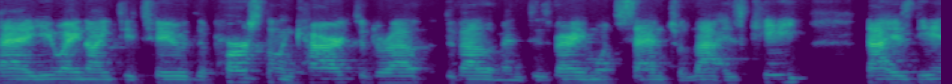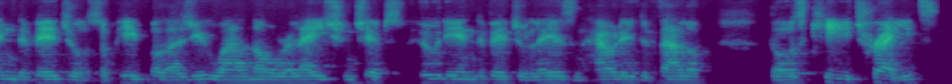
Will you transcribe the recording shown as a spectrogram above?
uh, UA 92, the personal and character de- development is very much central. That is key. That is the individual. So, people, as you well know, relationships, who the individual is, and how they develop those key traits.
